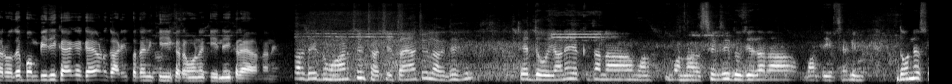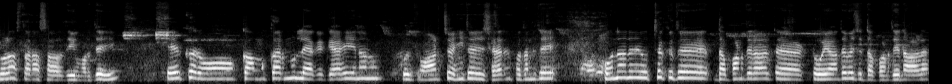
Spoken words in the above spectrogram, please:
ਘਰੋਂ ਤੇ ਬੰਬੀ ਦੀ ਕਹਿ ਕੇ ਗਏ ਹੁਣ ਗਾੜੀ ਪਤਾ ਨਹੀਂ ਕੀ ਕਰਾਉਣਾ ਕੀ ਨਹੀਂ ਕਰਾਇਆ ਉਹਨਾਂ ਨੇ। ਸਾਡੇ ਗੁਆਂਢ ਚ ਚਾਚੇ ਤਾਇਆਂ ਚ ਲੱਗਦੇ ਸੀ। ਤੇ ਦੋ ਜਣੇ ਇੱਕ ਦਾ ਨਾਮ ਮਨਰ ਸਿੰਘ ਸੀ ਦੂਜੇ ਦਾ ਨਾਮ ਮਨਦੀਪ ਸਿੰਘ ਸੀ। ਦੋਨੇ 16 17 ਸਾਲ ਦੀ ਉਮਰ ਦੇ ਸੀ। ਇਹ ਘਰੋਂ ਕੰਮ ਕਰਨ ਨੂੰ ਲੈ ਕੇ ਗਿਆ ਸੀ ਇਹਨਾਂ ਨੂੰ। ਕੋਈ ਗੁਆਂਢ ਚ ਅਸੀਂ ਤਾਂ ਸ਼ਹਿਰ ਪਤਾ ਨਹੀਂ ਤੇ ਉਹਨਾਂ ਨੇ ਉੱਥੇ ਕਿਤੇ ਦਬਣ ਦੇ ਨਾਲ ਟੋਇਆਂ ਦੇ ਵਿੱਚ ਦਬਣ ਦੇ ਨਾਲ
